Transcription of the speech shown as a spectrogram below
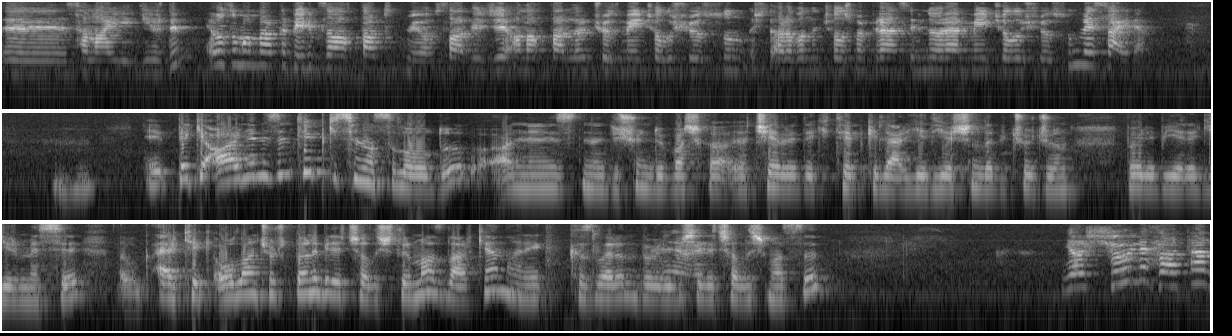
e, sanayiye girdim. E, o zamanlarda benim anahtar tutmuyor. Sadece anahtarları çözmeye çalışıyorsun. işte arabanın çalışma prensibini öğrenmeye çalışıyorsun vesaire. E, peki ailenizin tepkisi nasıl oldu? Anneniz ne düşündü? Başka e, çevredeki tepkiler 7 yaşında bir çocuğun böyle bir yere girmesi. Erkek oğlan çocuklarını bile çalıştırmazlarken hani kızların böyle bir Evet. şeyde çalışması. Ya şöyle zaten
